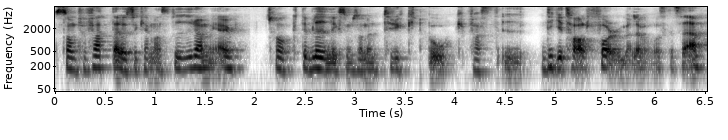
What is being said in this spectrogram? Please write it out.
som författare så kan man styra mer. Och det blir liksom som en tryckt bok fast i digital form eller vad man ska säga.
